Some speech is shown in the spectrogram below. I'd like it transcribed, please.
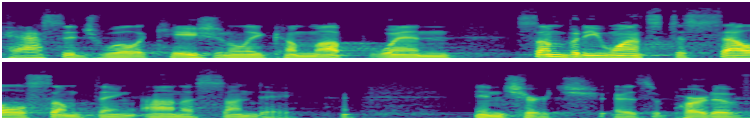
passage will occasionally come up when somebody wants to sell something on a Sunday in church as a part of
